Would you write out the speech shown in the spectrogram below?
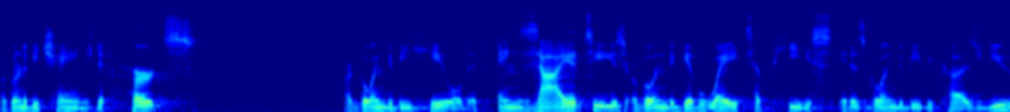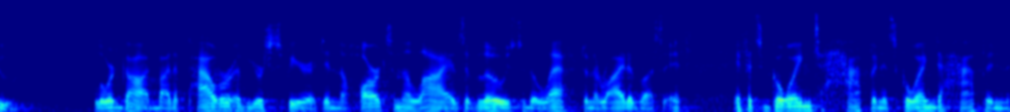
are going to be changed, if hurts are going to be healed, if anxieties are going to give way to peace, it is going to be because you, Lord God, by the power of your Spirit in the hearts and the lives of those to the left and the right of us, if, if it's going to happen, it's going to happen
